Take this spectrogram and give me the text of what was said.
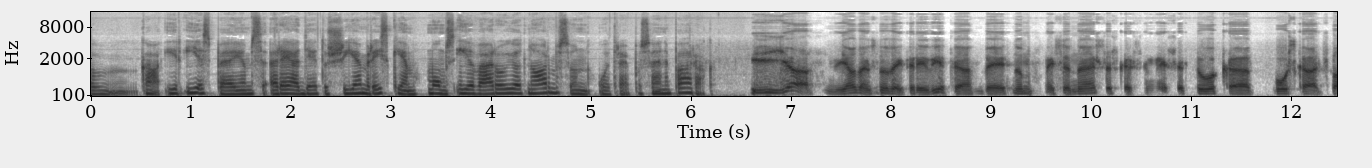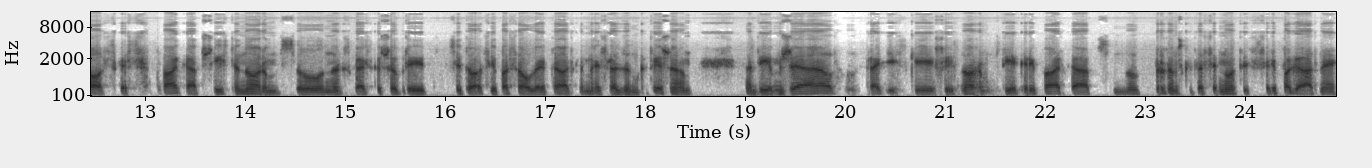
kā ir iespējams reaģēt uz šiem riskiem, mums ievērojot normas un otrai pusē nepārāk. Jā, jautājums noteikti arī vietā, bet nu, mēs vienmēr saskarsimies ar to, ka būs kādas valsts, kas pārkāpj šīs normas. Skaidrs, ka šobrīd situācija pasaulē ir tāda, ka mēs redzam, ka tiešām, diemžēl, traģiski šīs normas tiek arī pārkāptas. Nu, protams, ka tas ir noticis arī pagātnē.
